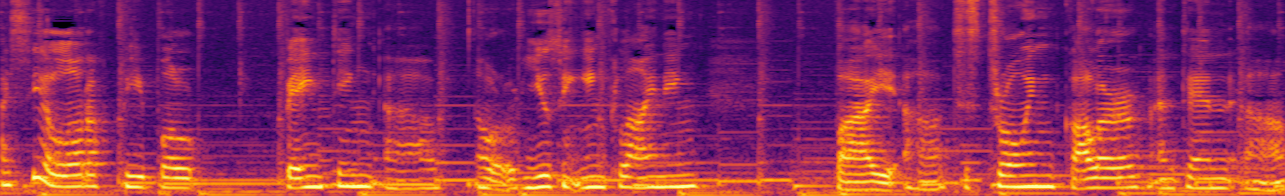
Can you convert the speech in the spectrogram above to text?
I see a lot of people painting uh, or using ink lining by uh, just drawing color and then uh,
